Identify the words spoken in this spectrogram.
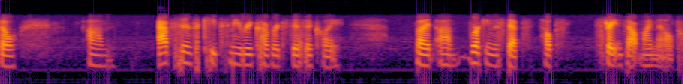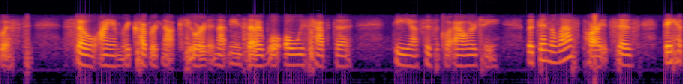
So, um, abstinence keeps me recovered physically, but um, working the steps helps straightens out my mental twist. So I am recovered, not cured, and that means that I will always have the the uh, physical allergy. But then the last part it says they have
